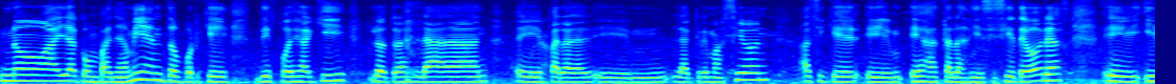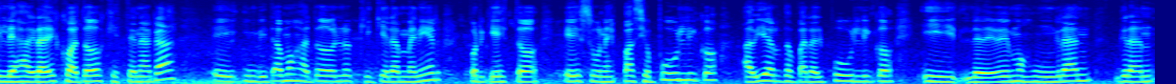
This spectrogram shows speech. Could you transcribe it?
no hay acompañamiento porque después de aquí lo trasladan eh, para eh, la cremación, así que es hasta las 17 horas y les agradezco a todos que estén acá eh, invitamos a todos los que quieran venir porque esto es un espacio público, abierto para el público y le debemos un gran, gran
